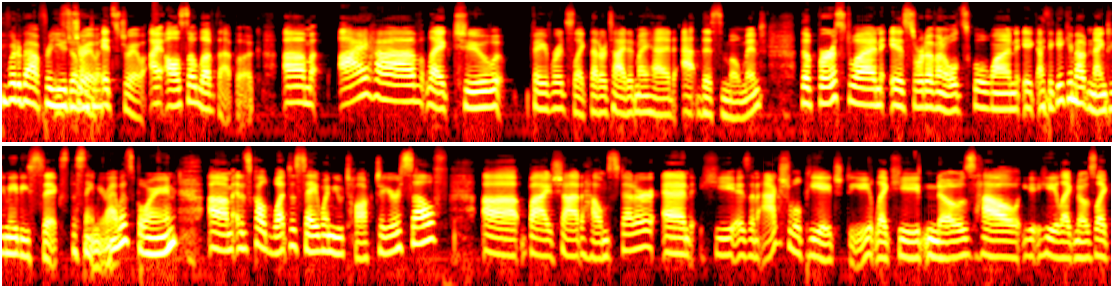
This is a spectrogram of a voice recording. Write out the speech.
What about for you, It's true. It's true. I also love that book. Um, I have like two favorites like that are tied in my head at this moment. The first one is sort of an old school one. It, I think it came out in 1986, the same year I was born. Um, and it's called What to Say When You Talk to Yourself uh, by Shad Helmstetter. And he is an actual PhD. Like he knows how he like knows like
